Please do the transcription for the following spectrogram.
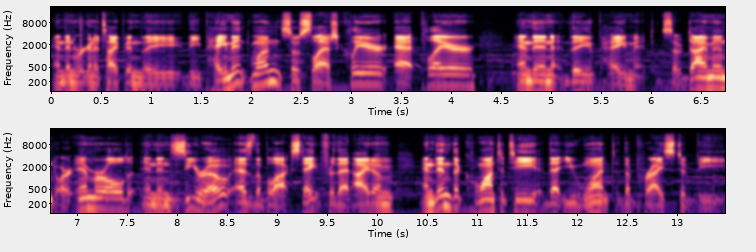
and then we're going to type in the, the payment one, so slash clear at player, and then the payment. So diamond or emerald, and then zero as the block state for that item, and then the quantity that you want the price to be.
